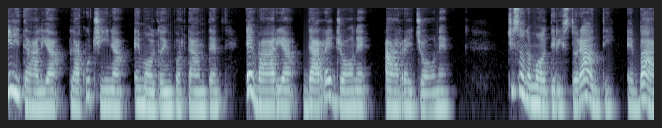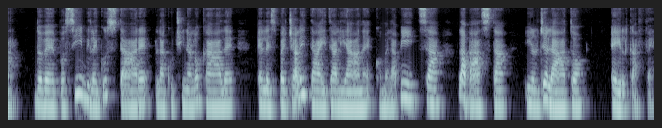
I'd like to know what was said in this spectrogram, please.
In Italia la cucina è molto importante e varia da regione a regione. Ci sono molti ristoranti e bar dove è possibile gustare la cucina locale e le specialità italiane come la pizza, la pasta, il gelato e il caffè.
